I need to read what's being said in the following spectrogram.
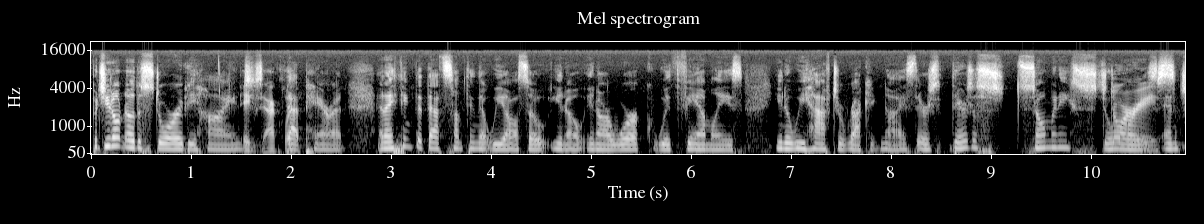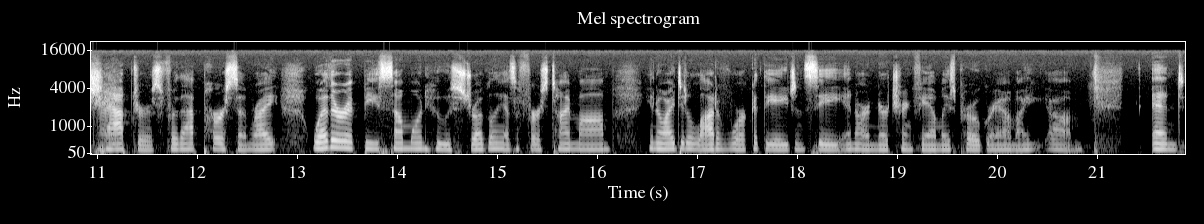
but you don't know the story behind Exactly. that parent and i think that that's something that we also you know in our work with families you know we have to recognize there's there's a, s- so many stories, Stories, and right. chapters for that person right whether it be someone who is struggling as a first time mom you know i did a lot of work at the agency in our nurturing families program i um, and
